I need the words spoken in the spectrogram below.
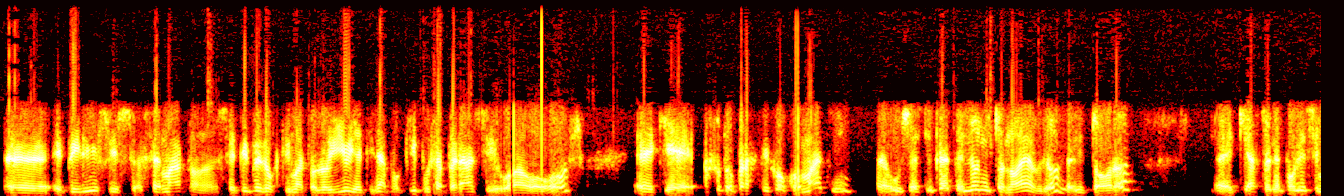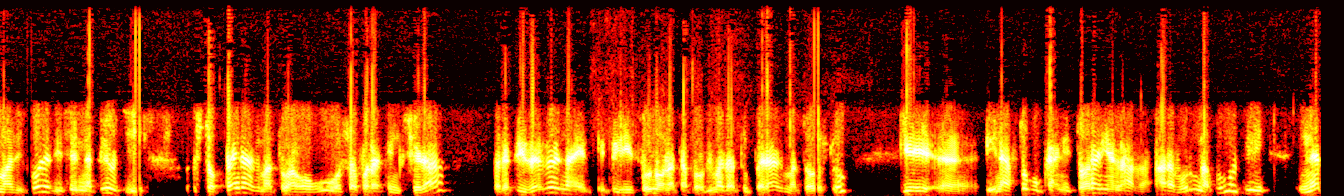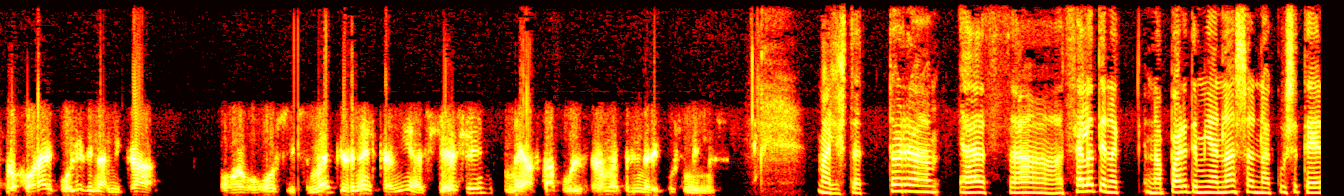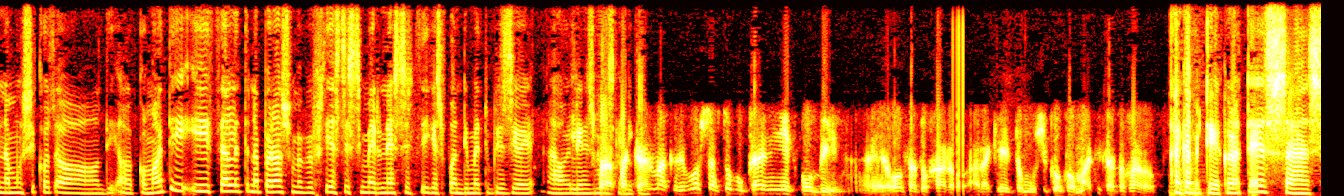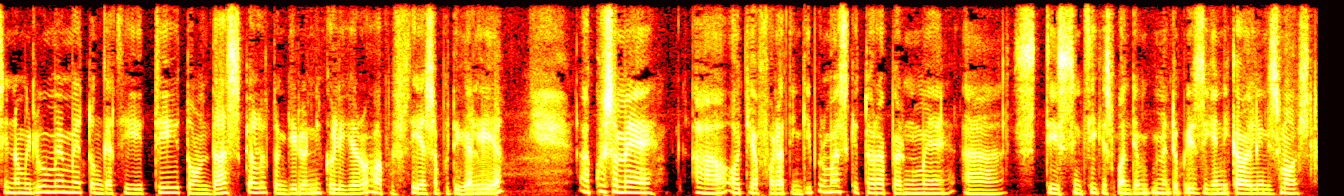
ε, επιλύσεις θεμάτων σε επίπεδο κτηματολογίου γιατί είναι από εκεί που θα περάσει ο αγωγός ε, και αυτό το πρακτικό κομμάτι ε, ουσιαστικά τελειώνει το Νοέμβριο, δηλαδή τώρα ε, και αυτό είναι πολύ σημαντικό γιατί θέλει να πει ότι στο πέρασμα του αγωγού όσο αφορά την ξηρά πρέπει βέβαια να επιληθούν όλα τα προβλήματα του περάσματός του και ε, είναι αυτό που κάνει τώρα η Ελλάδα. Άρα μπορούμε να πούμε ότι ναι προχωράει πολύ δυναμικά ο αγωγός της ΜΕΤ και δεν έχει καμία σχέση με αυτά που λέγαμε πριν μερικούς μήνες. Μάλιστα. Τώρα θα θέλατε να, να πάρετε μια ανάσα να ακούσετε ένα μουσικό κομμάτι ή θέλετε να περάσουμε απευθείας στις σημερινές συνθήκες που αντιμετωπίζει ο ελληνισμός θα, θα κάνουμε ακριβώς αυτό που κάνει η εκπομπή. Ε, εγώ θα το χαρώ. Αλλά και το μουσικό κομμάτι θα το χαρώ. Αγαπητοί ακροατές, συνομιλούμε με τον καθηγητή, τον δάσκαλο, τον κύριο Νίκο Λιγερό, απευθείας από τη Γαλλία. Ακούσαμε α, ό,τι αφορά την Κύπρο μας και τώρα παίρνουμε α, στις συνθήκες που αντιμετωπίζει γενικά ο ελληνισμός.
